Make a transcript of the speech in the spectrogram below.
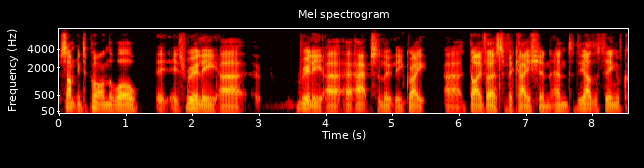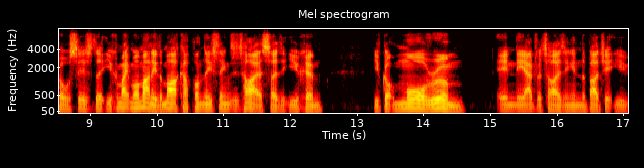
something to put on the wall it, it's really uh, really uh, absolutely great uh, diversification. And the other thing, of course, is that you can make more money. The markup on these things is higher, so that you can, you've got more room in the advertising in the budget. You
